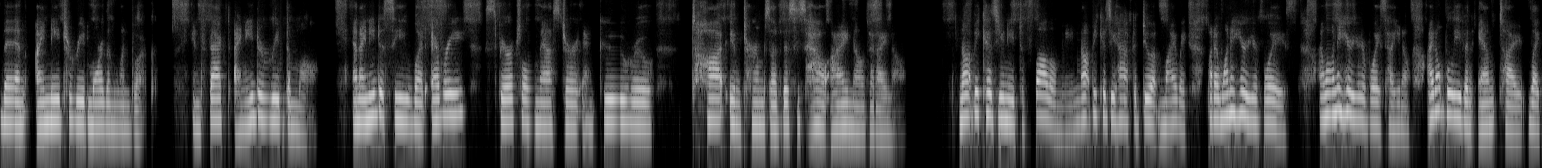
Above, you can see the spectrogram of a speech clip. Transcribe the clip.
then I need to read more than one book. In fact, I need to read them all. And I need to see what every spiritual master and guru taught in terms of this is how I know that I know not because you need to follow me, not because you have to do it my way, but I want to hear your voice. I want to hear your voice how you know. I don't believe in anti like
